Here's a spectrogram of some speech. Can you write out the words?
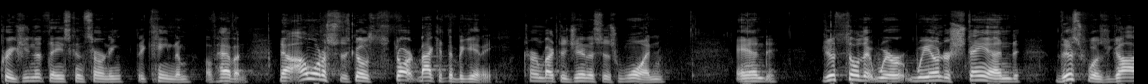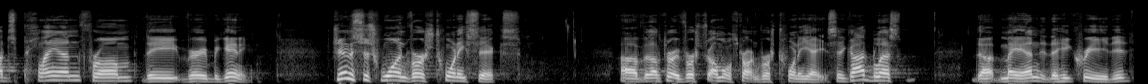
preaching the things concerning the kingdom of heaven. Now, I want us to go start back at the beginning, turn back to Genesis 1, and just so that we're, we understand this was God's plan from the very beginning. Genesis 1, verse 26. Uh, I'm sorry, verse, I'm going to start in verse 28. It God blessed the man that he created.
